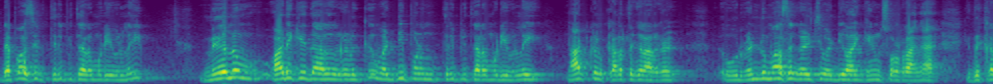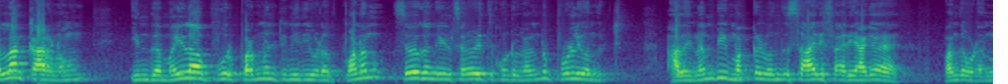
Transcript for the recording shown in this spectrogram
டெபாசிட் திருப்பி தர முடியவில்லை. மேலும் வாடிக்கைதாரர்களுக்கு வட்டி பணம் திருப்பி தர முடியவில்லை. நாட்கள் கடத்துகிறார்கள். ஒரு ரெண்டு மாதம் கழித்து வட்டி வாங்கிக்கணும்னு சொல்கிறாங்க இதுக்கெல்லாம் காரணம் இந்த மயிலாப்பூர் பர்மனண்ட் நிதியோட பணம் சிவகங்கையில் செலவழித்து கொண்டிருக்காங்க என்று புரளி வந்துடுச்சு. அதை நம்பி மக்கள் வந்து சாரி சாரியாக வந்தவுடன்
